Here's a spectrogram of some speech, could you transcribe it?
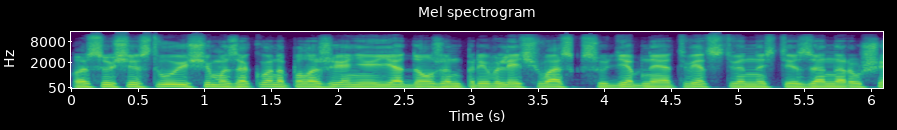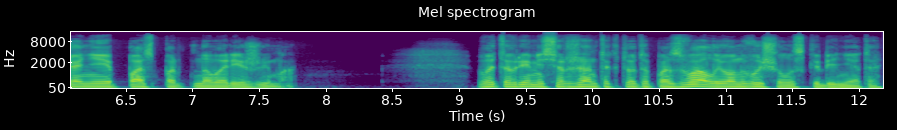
По существующему законоположению я должен привлечь вас к судебной ответственности за нарушение паспортного режима. В это время сержанта кто-то позвал, и он вышел из кабинета.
